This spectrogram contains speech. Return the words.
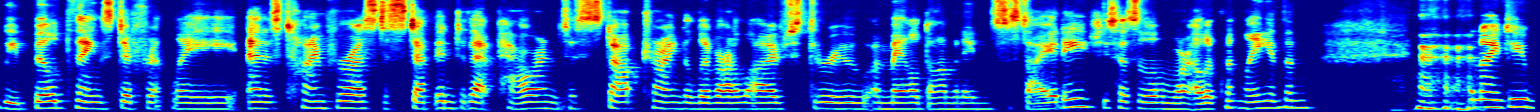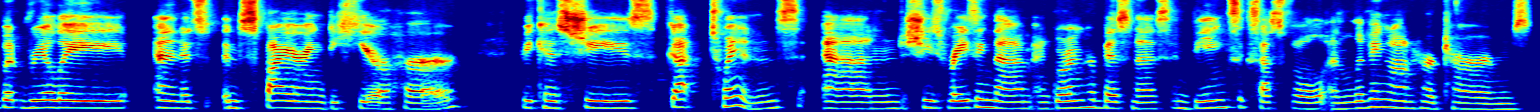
we build things differently. And it's time for us to step into that power and to stop trying to live our lives through a male dominated society. She says a little more eloquently than, than I do, but really, and it's inspiring to hear her because she's got twins and she's raising them and growing her business and being successful and living on her terms.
